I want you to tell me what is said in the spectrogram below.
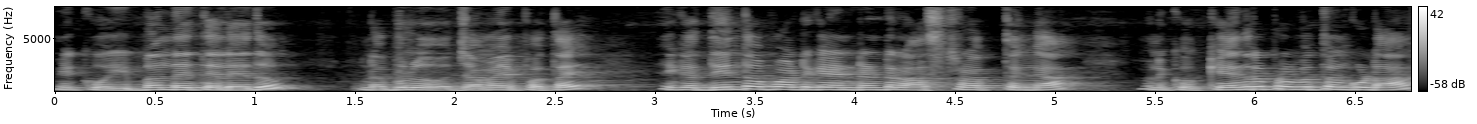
మీకు ఇబ్బంది అయితే లేదు. డబ్బులు జమ అయిపోతాయి. ఇక దీంతో పాటుగా ఏంటంటే రాష్ట్ర వ్యాప్తంగా మనకు కేంద్ర ప్రభుత్వం కూడా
